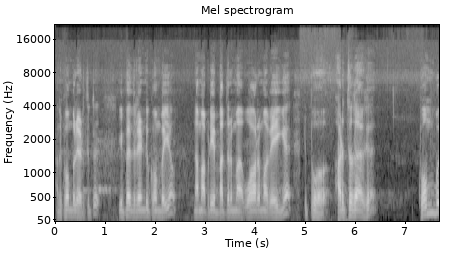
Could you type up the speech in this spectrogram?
அந்த கொம்பில் எடுத்துட்டு இப்போ இந்த ரெண்டு கொம்பையும் நம்ம அப்படியே பத்திரமா ஓரமாக வைங்க. இப்போது அடுத்ததாக கொம்பு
